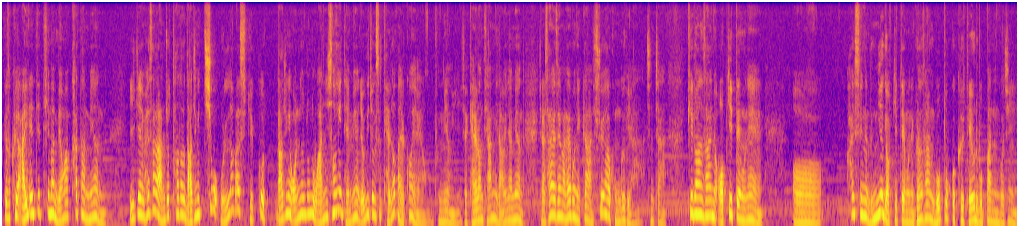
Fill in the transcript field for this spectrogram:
그래서 그 아이덴티티만 명확하다면 이게 회사가 안 좋다더라도 나중에 치고 올라갈 수도 있고 나중에 어느 정도 완성이 되면 여기저기서 데려갈 거예요 분명히. 이제 개런티 합니다. 왜냐면 제가 사회생활 해보니까 수요와 공급이야. 진짜 필요한 사람이 없기 때문에 어, 할 수 있는 능력이 없기 때문에 그런 사람은 못 뽑고 그 대우를 못 받는 거지.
